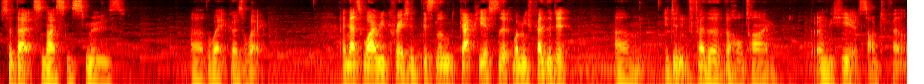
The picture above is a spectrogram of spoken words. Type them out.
so that it's nice and smooth uh, the way it goes away. And that's why we created this little gap here so that when we feathered it, um, it didn't feather the whole time, but only here it started to feather.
